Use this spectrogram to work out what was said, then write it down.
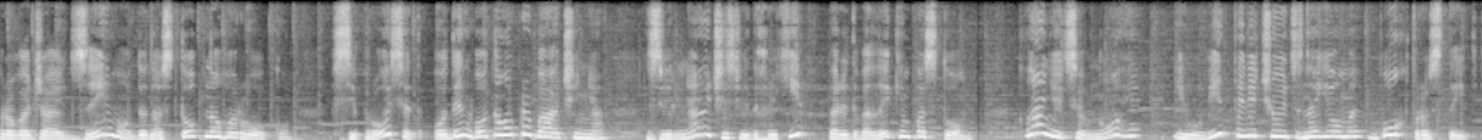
Проведжають зиму до наступного року. Всі просять один в одного пробачення, звільняючись від гріхів перед Великим постом, кланяються в ноги і у відповідь чують знайоме Бог простить.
